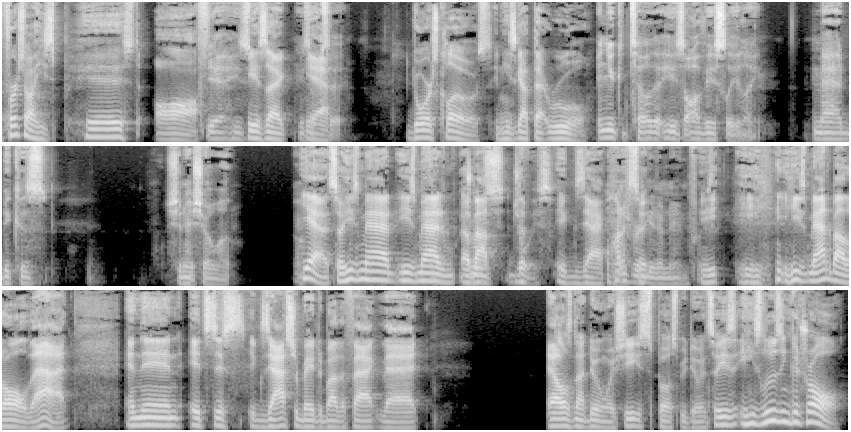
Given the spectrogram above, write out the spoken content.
first of all, he's pissed off. Yeah, he's He's like, he's yeah, upset. doors closed, and he's got that rule. And you can tell that he's obviously like mad because she didn't show up. Yeah, so he's mad. He's mad about the- Joyce. exactly. Why did I So forget her name? First? he, he he's mad about all that, and then it's just exacerbated by the fact that El's not doing what she's supposed to be doing. So he's he's losing control,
